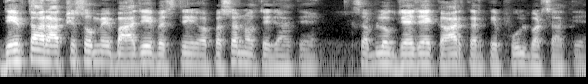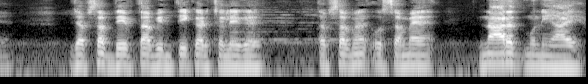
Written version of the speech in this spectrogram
देवता राक्षसों में बाजे बजते और प्रसन्न होते जाते हैं। सब लोग जय जयकार करके फूल बरसाते हैं। जब सब देवता विनती कर चले गए, तब समय उस समय नारद मुनि आए।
